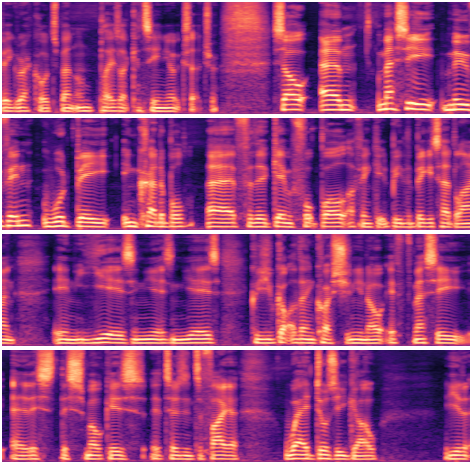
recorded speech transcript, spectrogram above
big record spent on players like Coutinho, etc. So um, Messi moving would be incredible uh, for the game of football. I think it'd be the biggest headline in years and years and years because you've got to then question, you know, if Messi uh, this this smoke is it turns into fire, where does he go? You know,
